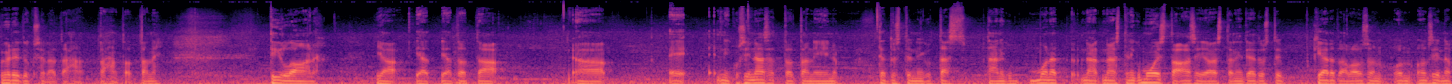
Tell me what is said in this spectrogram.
yrityksenä tähän, tähän tota, niin, tilaan. Ja, ja, ja tota, ää, ei, niin kuin sinänsä tota, niin, tietysti niin kuin tässä, tää, niin kuin monet näistä niin kuin muista asioista, niin tietysti kiertotalous on, on, on siinä,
